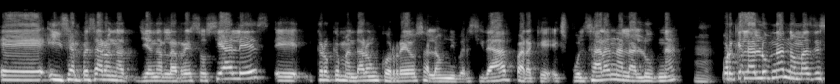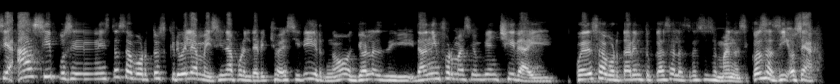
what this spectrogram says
Eh, y se empezaron a llenar las redes sociales. Eh, creo que mandaron correos a la universidad para que expulsaran a la alumna, mm. porque la alumna nomás decía, ah, sí, pues si necesitas aborto, escríbele a medicina por el derecho a decidir, ¿no? Yo les dan información bien chida y puedes abortar en tu casa las 13 semanas y cosas así. O sea,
